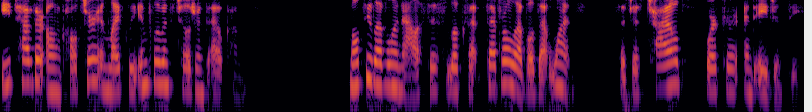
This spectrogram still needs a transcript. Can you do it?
each have their own culture and likely influence children's outcomes. Multi level analysis looks at several levels at once, such as child, worker, and agency.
